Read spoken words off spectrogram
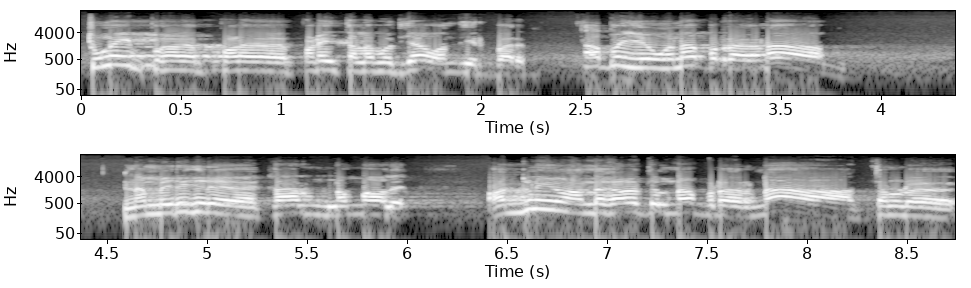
துணை ப- படை தளபதியா வந்து இருப்பாரு. அப்ப இவங்க என்ன பண்றாங்கன்னா நம்ம இருக்கிற காரணம் நம்ம அக்னியும் அந்த காலத்துல என்ன பண்றாருன்னா தன்னோட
